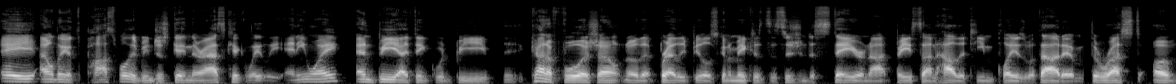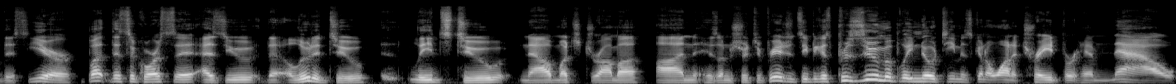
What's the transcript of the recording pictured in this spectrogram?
a I don't think it's possible. They've been just getting their ass kicked lately anyway, and B I think would be kind of foolish. I don't know that Bradley Beal is going to make his decision to stay or not based on how the team plays without him the rest of this year. But this, of course, uh, as you alluded to, leads to now much drama on his unrestricted free agency because presumably no team is going to want to trade for him now,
